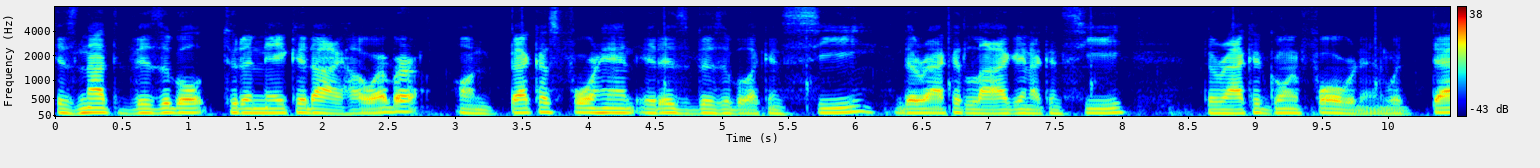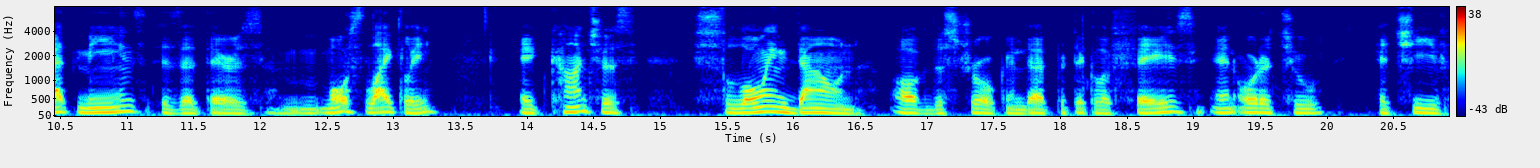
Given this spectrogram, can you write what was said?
is not visible to the naked eye however on Becca's forehand, it is visible. I can see the racket lagging. I can see the racket going forward. And what that means is that there's most likely a conscious slowing down of the stroke in that particular phase in order to achieve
